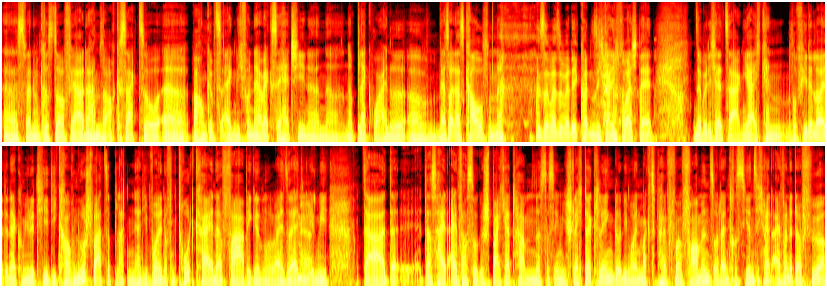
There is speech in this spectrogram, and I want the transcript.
äh, Sven und Christoph, ja, da haben sie auch gesagt, so, äh, warum gibt's eigentlich von der Waxahachie eine, eine, eine Black Vinyl? Äh, wer soll das kaufen, ne? Also immer so überlegt, konnten sich gar nicht vorstellen. Und da würde ich halt sagen, ja, ich kenne so viele Leute in der Community, die kaufen nur schwarze Platten, ja, die wollen auf den Tod keine farbigen, weil sie halt ja. irgendwie da, da das halt einfach so gespeichert haben, dass das irgendwie schlechter klingt und die wollen maximale Performance oder interessieren sich halt einfach nicht dafür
